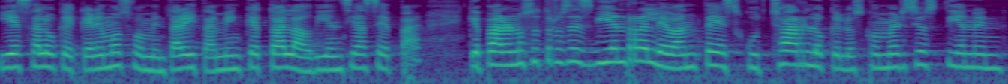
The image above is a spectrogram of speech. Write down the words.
y es algo que queremos fomentar y también que toda la audiencia sepa que para nosotros es bien relevante escuchar lo que los comercios tienen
